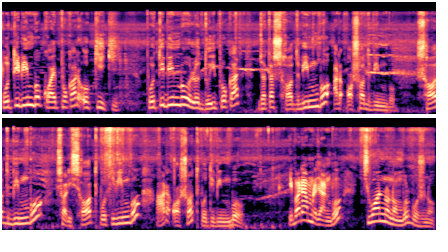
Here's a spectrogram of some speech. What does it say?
প্রতিবিম্ব কয় প্রকার ও কি কি? প্রতিবিম্ব হলো দুই প্রকার, যথা সদ্বিম্ব আর অসৎবিম্ব সদ্বিম্ব সরি সৎ প্রতিবিম্ব আর অসৎ প্রতিবিম্ব। এবারে আমরা জানব চুয়ান্ন নম্বর প্রশ্ন।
